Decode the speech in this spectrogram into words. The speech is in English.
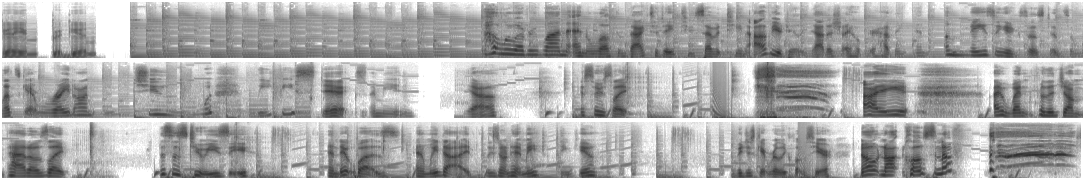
Game begin. Hello, everyone, and welcome back to day 217 of your Daily Dadish. I hope you're having an amazing existence, and let's get right on to leafy sticks. I mean, yeah, I guess there's like, I, I went for the jump pad. I was like, this is too easy, and it was, and we died. Please don't hit me. Thank you. Me just get really close here. No, not close enough.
